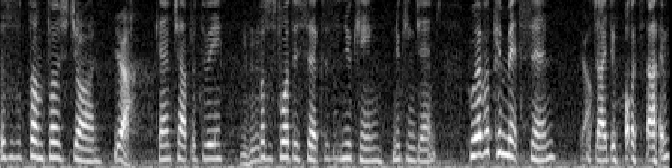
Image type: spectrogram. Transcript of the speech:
this is from First John. Yeah. Okay, chapter 3, verses 4 through 6. This is New King, New King James. Whoever commits sin, Yeah. which I do all the time,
